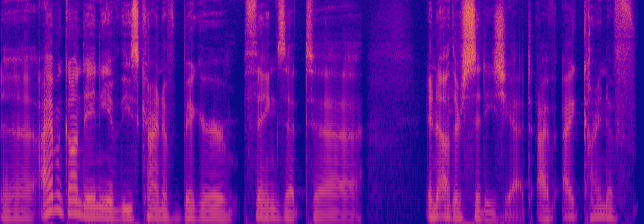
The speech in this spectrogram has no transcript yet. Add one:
Uh, I haven't gone to any of these kind of bigger things that uh, in other cities yet. I've I kind of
